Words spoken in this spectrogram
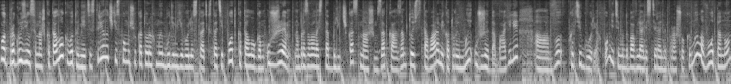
вот прогрузился наш каталог, вот они эти стрелочки, с помощью которых мы будем его листать. Кстати, под каталогом уже образовалась табличка с нашим заказом, то есть с товарами, которые мы уже добавили а, в категориях. Помните, мы добавляли стиральный порошок и мыло, вот оно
